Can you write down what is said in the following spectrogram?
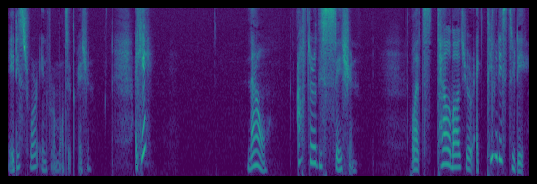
It is for informal situation. Okay? Now, after this session, let's tell about your activities today.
